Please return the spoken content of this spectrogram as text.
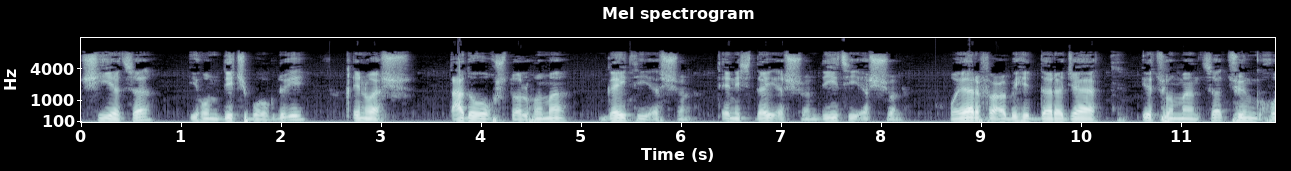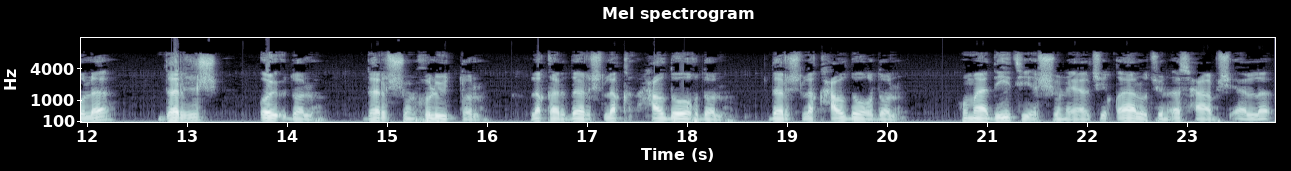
شيتا يهم ديش بوغ دوئي قنوش تعدوغش هما قيتي أشن. ديتي أشن ويرفع به الدرجات. إتهمنت تنغخلا درش أيدل درش خلويتل لقر درش لق حلدوغ دل درش لق حلدوغ دل هما ديتي أشن ألشي قالوا تن أصحاب شألا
